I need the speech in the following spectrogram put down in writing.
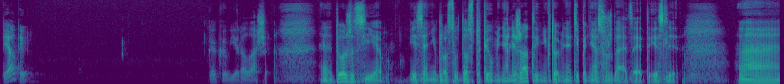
Пятый? Как и в Яралаше. Я тоже съем если они просто в доступе у меня лежат, и никто меня типа не осуждает за это. Если э,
